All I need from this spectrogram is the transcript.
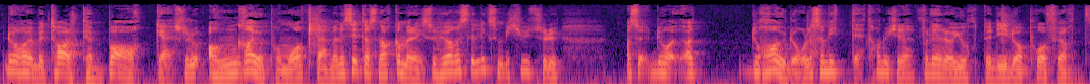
Du har jo betalt tilbake, så du angrer jo på en måte. Men jeg sitter og snakker med deg, så høres det liksom ikke ut som du Altså, du har, du har jo dårlig samvittighet, har du ikke det? For det du har gjort, og de du har påført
